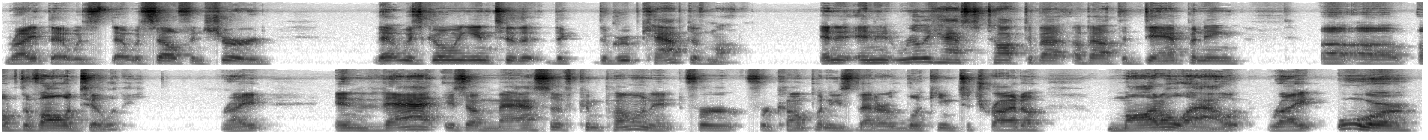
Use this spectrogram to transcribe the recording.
right? That was that was self-insured, that was going into the, the, the group captive model and it, and it really has to talk about about the dampening uh, uh, of the volatility, right? And that is a massive component for for companies that are looking to try to model out, right, or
